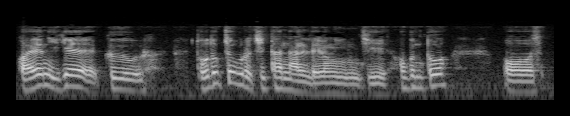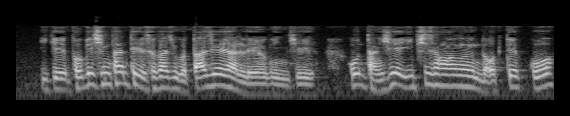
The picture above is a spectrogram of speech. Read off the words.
과연 이게 그 도덕적으로 지탄할 내용인지 혹은 또 어, 이게 법의 심판대에 서 가지고 따져야 할 내용인지 혹은 당시에 입시 상황은 어땠고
